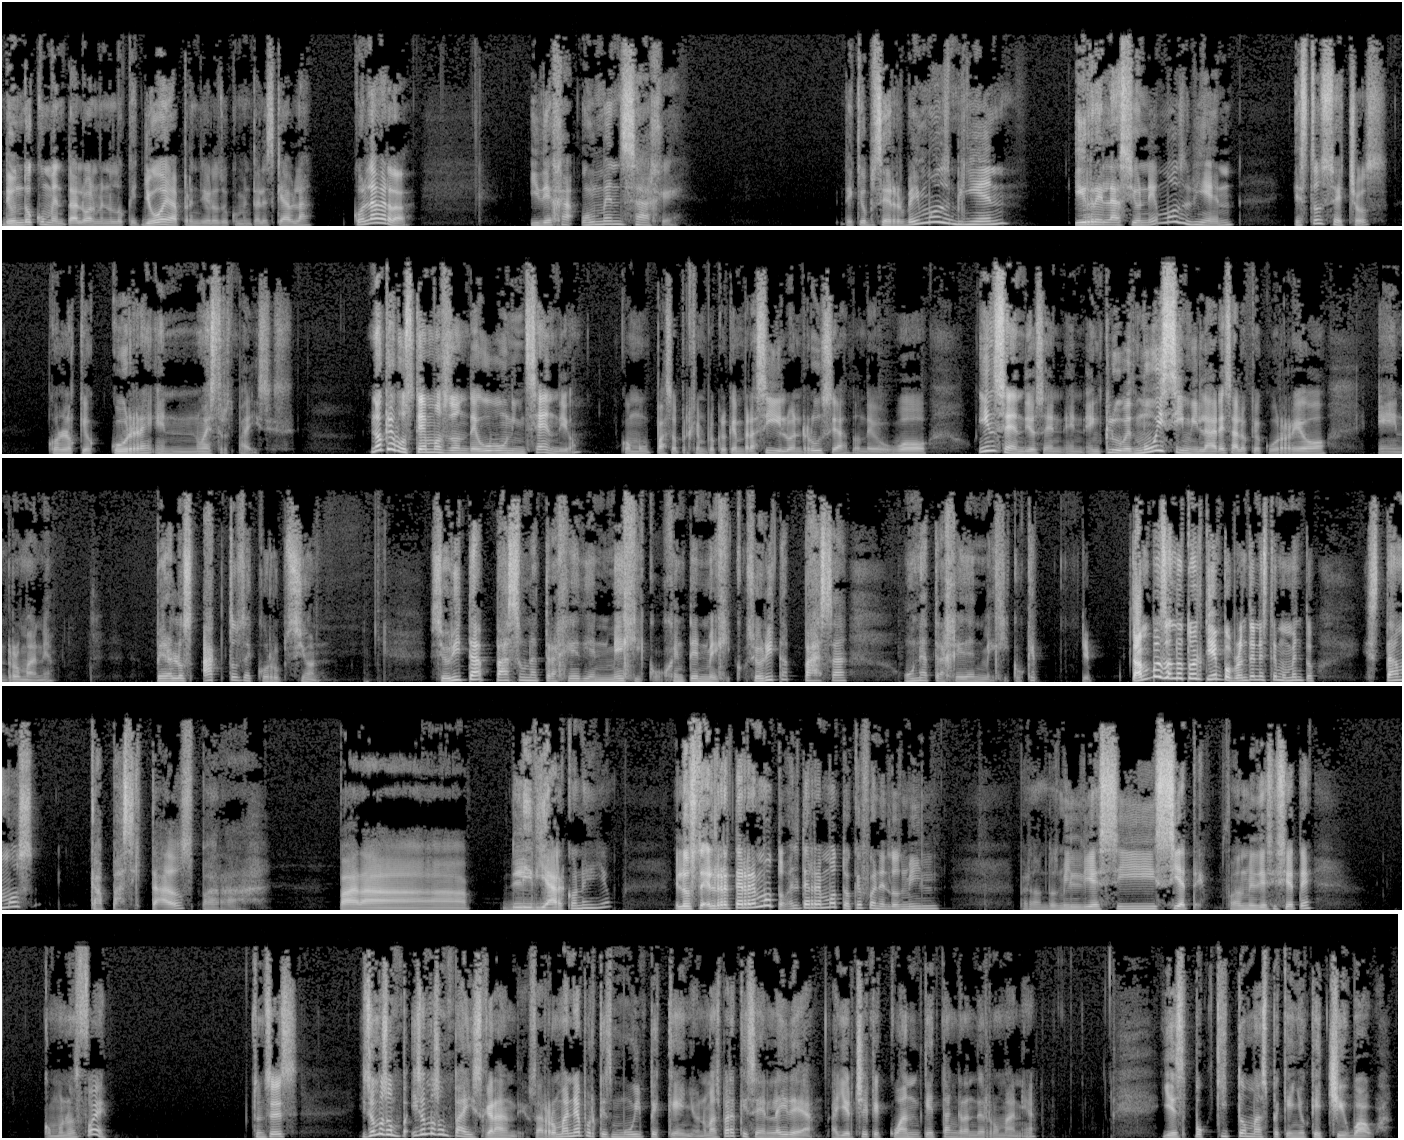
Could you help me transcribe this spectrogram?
de un documental, o al menos lo que yo he aprendido de los documentales, que habla con la verdad y deja un mensaje de que observemos bien y relacionemos bien estos hechos con lo que ocurre en nuestros países. No que busquemos donde hubo un incendio, como pasó por ejemplo creo que en Brasil o en Rusia, donde hubo incendios en, en, clubes muy similares a lo que ocurrió en Romania, pero los actos de corrupción. Si ahorita pasa una tragedia en México, gente en México, si ahorita pasa una tragedia en México que, están pasando todo el tiempo, pero en este momento estamos capacitados para, para lidiar con ello. El, el terremoto, el terremoto que fue en el 2000, perdón, 2017, fue 2017, ¿cómo nos fue? Entonces, y somos, un, y somos un país grande, o sea, Rumania porque es muy pequeño, nomás para que se den la idea. Ayer chequé cuán, qué tan grande es Rumania y es poquito más pequeño que Chihuahua.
